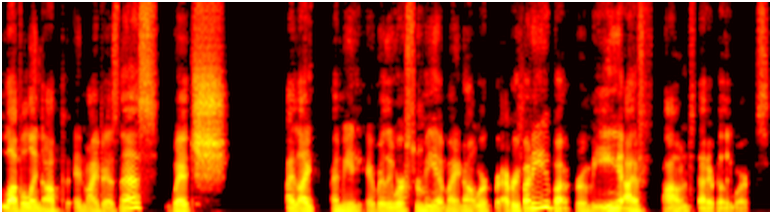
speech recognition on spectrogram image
leveling up in my business, which I like. I mean, it really works for me. It might not work for everybody, but for me, I've found that it really works.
